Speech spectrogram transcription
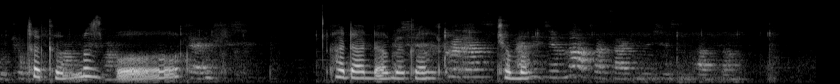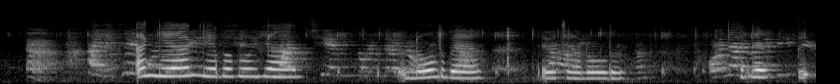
bu çok Takımımız bu. Evet. Hadi annemle kal. Tamam. Anneciğim ne yapsak sakinleşirsin tatlım? Anne anne baba uyan. Ne oldu be? Evet ya ne oldu? Hadi bir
